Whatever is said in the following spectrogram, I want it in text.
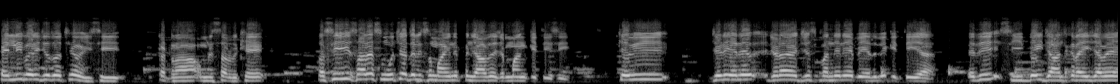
ਪਹਿਲੀ ਵਾਰੀ ਜਦੋਂ ਇੱਥੇ ਹੋਈ ਸੀ ਘਟਨਾ ਅੰਮ੍ਰਿਤਸਰ ਵਿਖੇ, ਅਸੀਂ ਸਾਰੇ ਸਮੁੱਚੇ ਦਲਿਤ ਸਮਾਜ ਨੇ ਪੰਜਾਬ ਦੇ ਵਿੱਚ ਮੰਗ ਕੀਤੀ ਸੀ ਕਿ ਵੀ ਜਿਹੜੇ ਇਹਨੇ, ਜਿਹੜਾ ਜਿਸ ਬੰਦੇ ਨੇ ਬੇਦਬੀ ਕੀਤੀ ਹੈ, ਇਹਦੀ ਸੀਬੀਆਈ ਜਾਂਚ ਕਰਾਈ ਜਾਵੇ,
